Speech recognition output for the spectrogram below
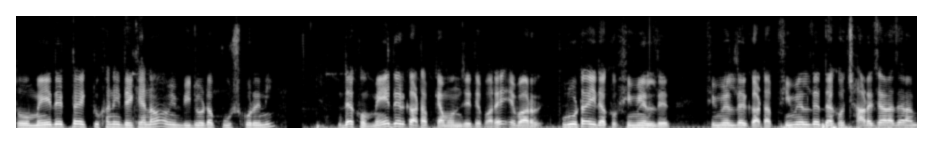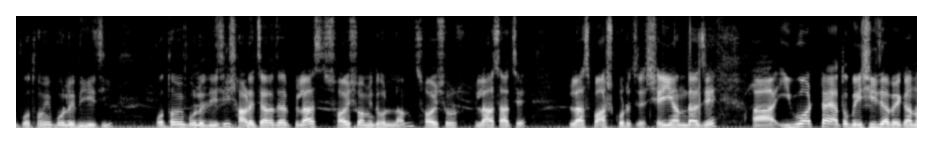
তো মেয়েদেরটা একটুখানি দেখে নাও, আমি ভিডিওটা পুশ করে নিই। দেখো, মেয়েদের কাট কেমন যেতে পারে? এবার পুরোটাই দেখো, ফিমেলদের ফিমেলদের কাট ফিমেলদের দেখো, সাড়ে চার হাজার আমি প্রথমেই বলে দিয়েছি। প্রথমেই বলে দিয়েছি, সাড়ে চার হাজার প্লাস ছয়শো আমি ধরলাম, ছয়শো প্লাস আছে প্লাস পাস করেছে। সেই আন্দাজে ইউআরটা এত বেশি যাবে কেন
